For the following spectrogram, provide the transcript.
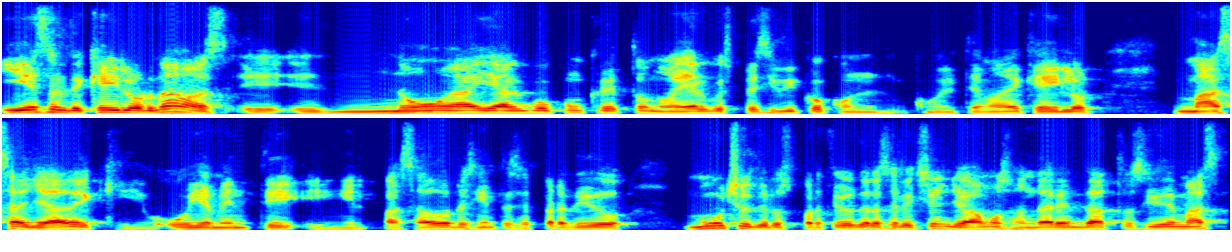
y es el de Keylor Navas. Eh, eh, no hay algo concreto, no hay algo específico con, el tema de Keylor, más allá de que obviamente en el pasado reciente se ha perdido muchos de los partidos de la selección, ya vamos a andar en datos y demás,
